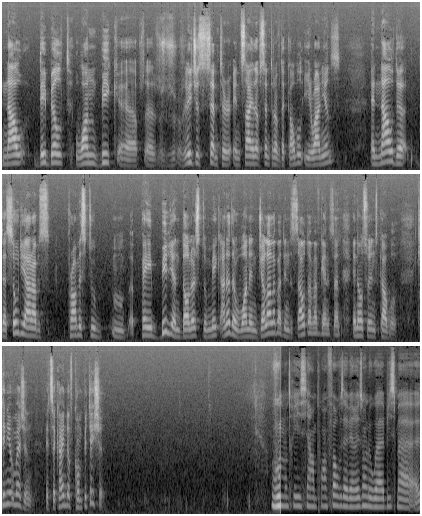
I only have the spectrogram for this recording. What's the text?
now they built one big uh, uh, religious center inside of center of the Kabul, Iranians, and now the, the Saudi Arabs promised to mm, pay billion dollars to make another one in Jalalabad in the south of Afghanistan and also in Kabul. Can you imagine? It's a kind of competition. Vous montrez ici un point fort, vous avez raison, le wahhabisme a-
